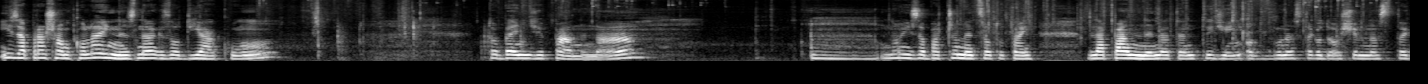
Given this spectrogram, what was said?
I zapraszam kolejny znak zodiaku. To będzie panna. Mm, No i zobaczymy, co tutaj dla panny na ten tydzień od 12 do 18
